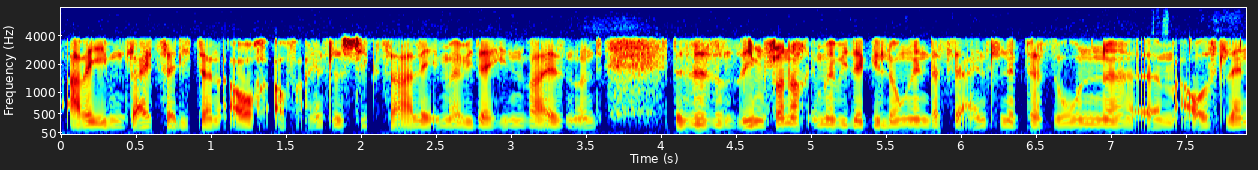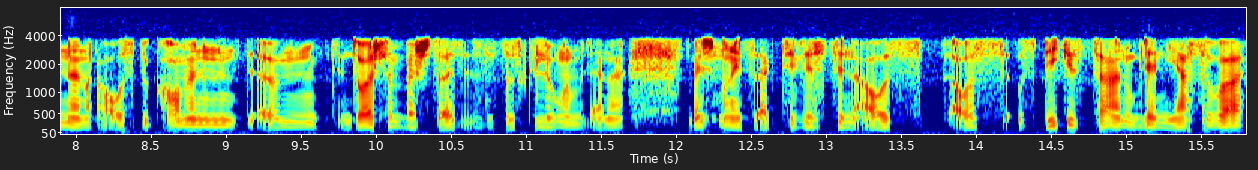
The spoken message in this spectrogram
aber eben gleichzeitig dann auch auf Einzelschicksale immer wieder hinweisen. Und das ist uns eben schon auch immer wieder gelungen, dass wir einzelne Personen ähm, aus Ländern rausbekommen. Ähm, in Deutschland beispielsweise ist uns das gelungen mit einer Menschenrechtsaktivistin aus aus Usbekistan wieder Niasova,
